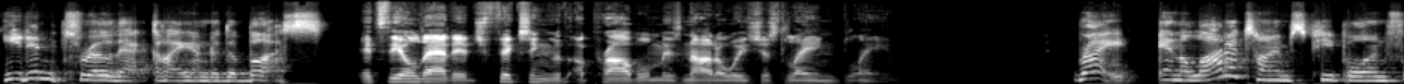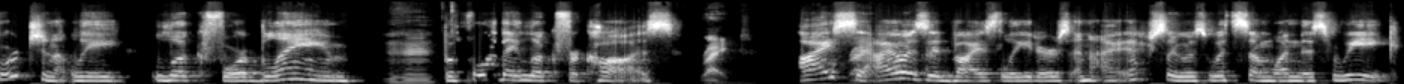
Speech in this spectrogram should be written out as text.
he didn't throw that guy under the bus. It's the old adage fixing a problem is not always just laying blame. Right. And a lot of times people, unfortunately, look for blame mm-hmm. before they look for cause. Right. I say right. I always advise leaders, and I actually was with someone this week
